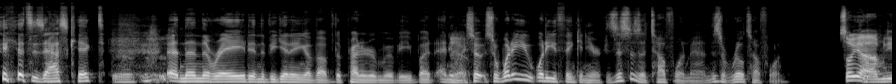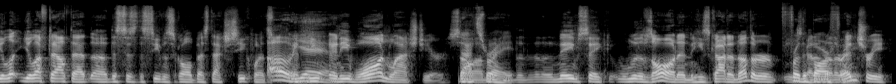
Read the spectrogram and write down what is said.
he gets his ass kicked. and then the raid in the beginning of, of the Predator movie. But anyway, Yeah. so so what are you what are you thinking here? Because this is a tough one, man. This is a real tough one. So yeah, I mean, you, le- you left out that uh, this is the Steven Seagal Best Action Sequence. Oh, and yeah. he, and he won last year. So That's I mean, right. The, the namesake lives on, and he's got another he's For the got bar another fight. entry.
